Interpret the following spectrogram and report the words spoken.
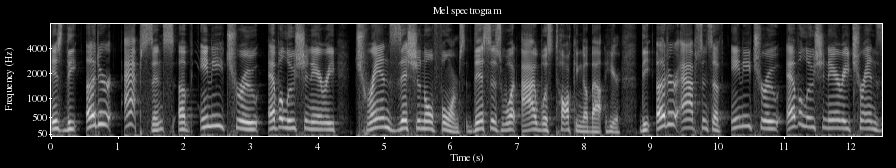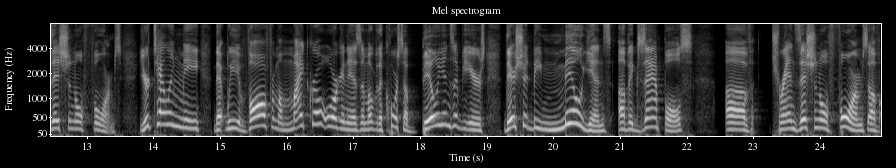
is the utter absence of any true evolutionary transitional forms. This is what I was talking about here. The utter absence of any true evolutionary transitional forms. You're telling me that we evolved from a microorganism over the course of billions of years. There should be millions of examples of transitional forms of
